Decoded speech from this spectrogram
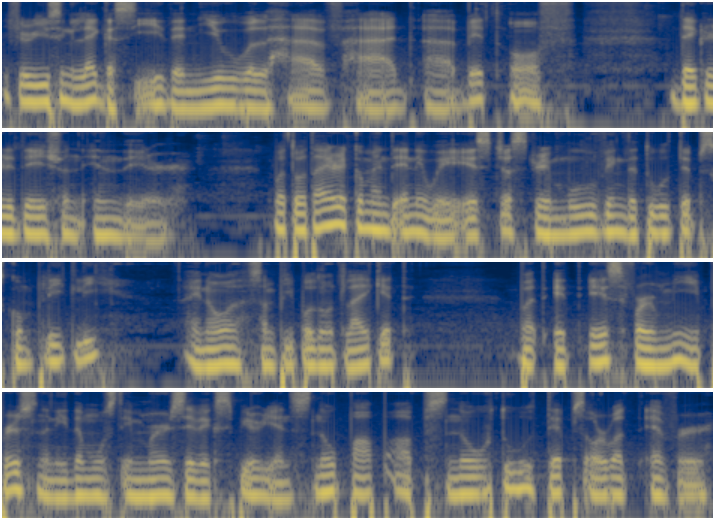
If you're using legacy, then you will have had a bit of degradation in there. But what I recommend anyway is just removing the tooltips completely. I know some people don't like it, but it is for me personally the most immersive experience. No pop-ups, no tooltips or whatever.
